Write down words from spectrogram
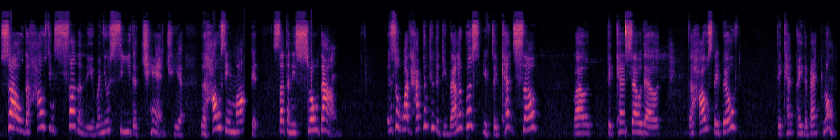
So the housing suddenly, when you see the change here, the housing market suddenly slow down. And so what happened to the developers if they can't sell? Well, they can't sell the, the house they built, they can't pay the bank loan.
